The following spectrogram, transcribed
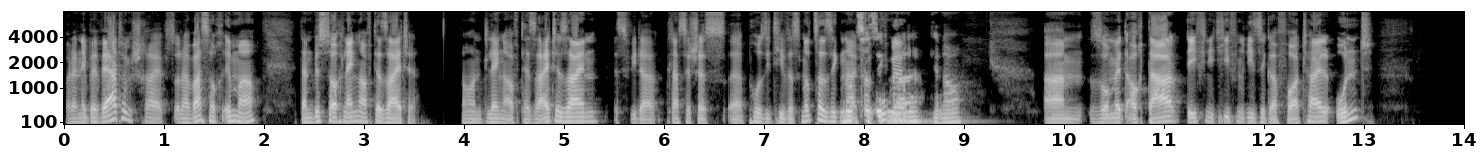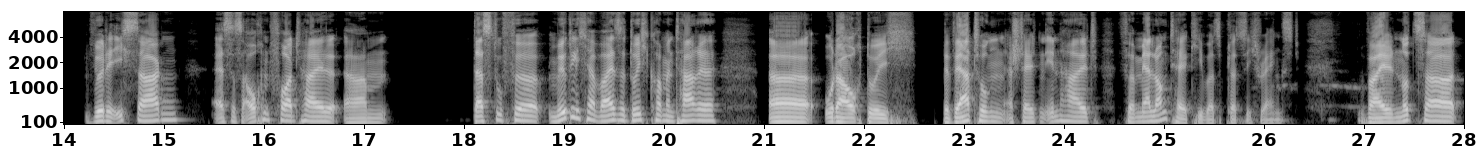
oder eine Bewertung schreibst oder was auch immer, dann bist du auch länger auf der Seite. Und länger auf der Seite sein ist wieder klassisches äh, positives Nutzersignal. Nutzersignal, genau. Ähm, somit auch da definitiv ein riesiger Vorteil. Und würde ich sagen, es ist auch ein Vorteil, ähm, dass du für möglicherweise durch Kommentare äh, oder auch durch Bewertungen erstellten Inhalt für mehr Longtail-Keywords plötzlich rankst. Weil Nutzer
